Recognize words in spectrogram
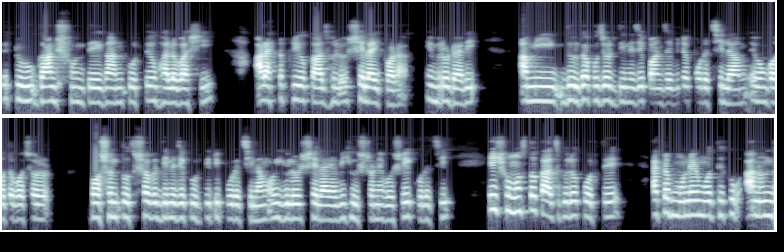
একটু গান শুনতে, গান করতেও ভালোবাসি। আর একটা প্রিয় কাজ হলো সেলাই করা, এমব্রয়ডারি। আমি দুর্গাপুজোর দিনে যে পাঞ্জাবিটা পরেছিলাম এবং গত বছর বসন্ত উৎসবের দিনে যে কুর্তিটি পরেছিলাম, ওইগুলোর সেলাই আমি হিউস্টনে বসেই করেছি। এই সমস্ত কাজগুলো করতে একটা মনের মধ্যে খুব আনন্দ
